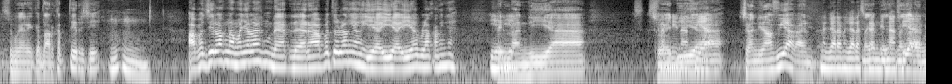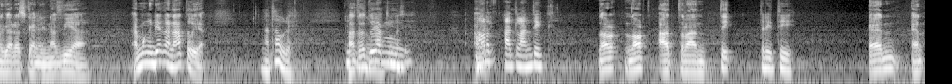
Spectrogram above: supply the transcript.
semakin ketar ketir sih. Mm-mm. Apa sih lang namanya lang daerah, daerah apa tuh lang yang iya iya iya belakangnya? Iya, iya. Finlandia, Skandinavia. Swedia, Skandinavia kan? Negara-negara Skandinavia. Negara-negara Skandinavia. Emang dia nggak NATO ya? Nggak tahu deh. Dia NATO tuh yang- sih? North Atlantic North, North Atlantic Treaty. and, and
